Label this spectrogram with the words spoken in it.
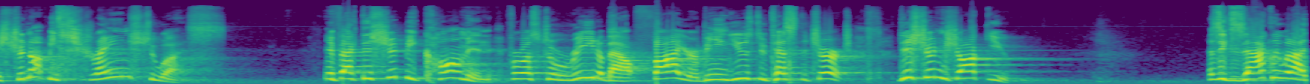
it should not be strange to us. In fact, this should be common for us to read about fire being used to test the church. This shouldn't shock you. That's exactly what I,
